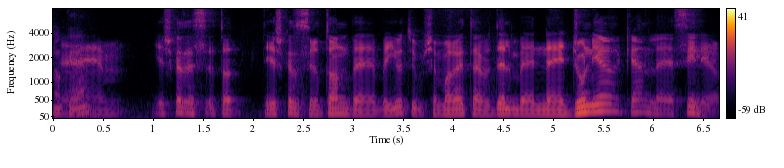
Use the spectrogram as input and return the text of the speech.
אוקיי. Okay. אמ, יש כזה, יש כזה סרטון ב, ביוטיוב שמראה את ההבדל בין ג'וניור, כן, לסיניור.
